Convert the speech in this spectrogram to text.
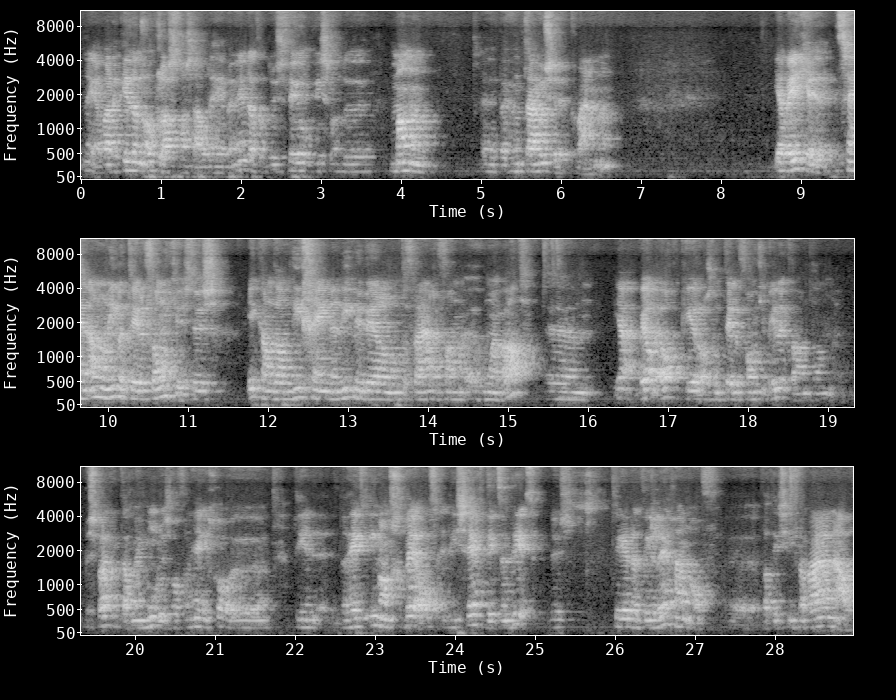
nou ja, waar de kinderen ook last van zouden hebben. Hè? Dat er dus veel wisselende mannen eh, bij hun thuis eh, kwamen ja, weet je, het zijn anonieme telefoontjes, dus ik kan dan diegene niet meer bellen om te vragen van eh, hoe en wat. Ehm, ja, wel elke keer als een telefoontje binnenkwam, dan besprak ik dat met mijn moeder. Zo van, hé, hey, die, er heeft iemand gebeld en die zegt dit en dit. Dus kun je dat weer leggen of wat is hier van waar? Nou,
